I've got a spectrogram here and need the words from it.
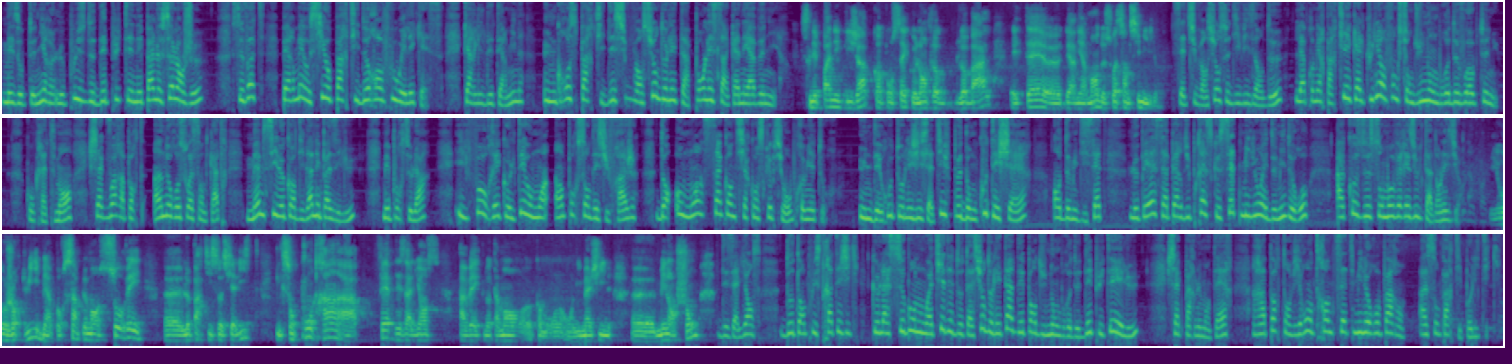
Mais obtenir le plus de députés n'est pas le seul enjeu. Ce vote permet aussi aux partis de renflouer les caisses, car il détermine une grosse partie des subventions de l'État pour les cinq années à venir. Ce n'est pas négligeable quand on sait que l'enveloppe globale était euh, dernièrement de 66 millions. Cette subvention se divise en deux. La première partie est calculée en fonction du nombre de voix obtenues. Concrètement, chaque voix rapporte 1,64€, même si le candidat n'est pas élu. Mais pour cela, il faut récolter au moins 1% des suffrages dans au moins 50 circonscriptions au premier tour. Une déroute aux législatives peut donc coûter cher. En 2017, le PS a perdu presque 7,5 millions et demi d'euros à cause de son mauvais résultat dans les urnes. Et aujourd'hui, eh pour simplement sauver euh, le Parti socialiste, ils sont contraints à faire des alliances avec notamment, euh, comme on, on l'imagine, euh, Mélenchon. Des alliances d'autant plus stratégiques que la seconde moitié des dotations de l'État dépend du nombre de députés élus. Chaque parlementaire rapporte environ 37 000 euros par an à son parti politique.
